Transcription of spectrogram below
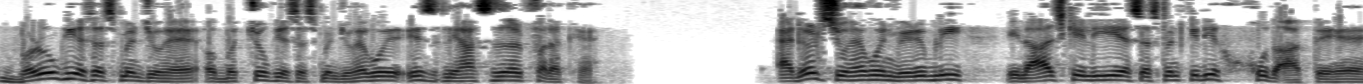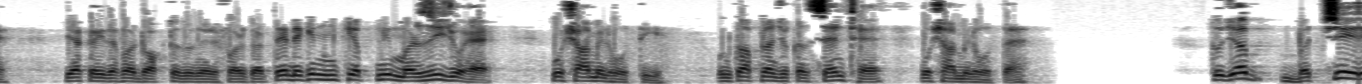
بڑوں کی اسسمنٹ جو ہے اور بچوں کی اسسمنٹ جو ہے وہ اس لحاظ سے فرق ہے۔ ایڈلٹس جو ہے وہ انویریبلی علاج کے لیے اسسمنٹ کے لیے خود آتے ہیں یا کئی دفعہ ڈاکٹر انہیں ریفر کرتے ہیں، لیکن ان کی اپنی مرضی جو ہے وہ شامل ہوتی ہے۔ ان کا اپنا جو کنسینٹ ہے وہ شامل ہوتا ہے۔ تو جب بچے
